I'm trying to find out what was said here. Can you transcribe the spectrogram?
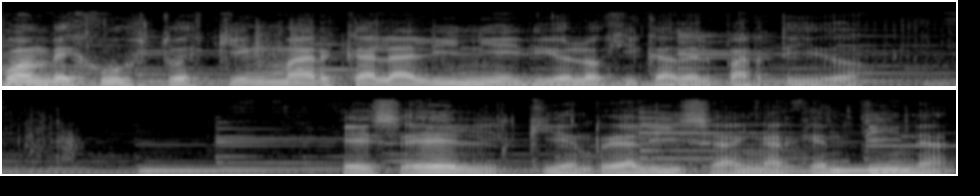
Juan B. Justo es quien marca la línea ideológica del partido. Es él quien realiza en Argentina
